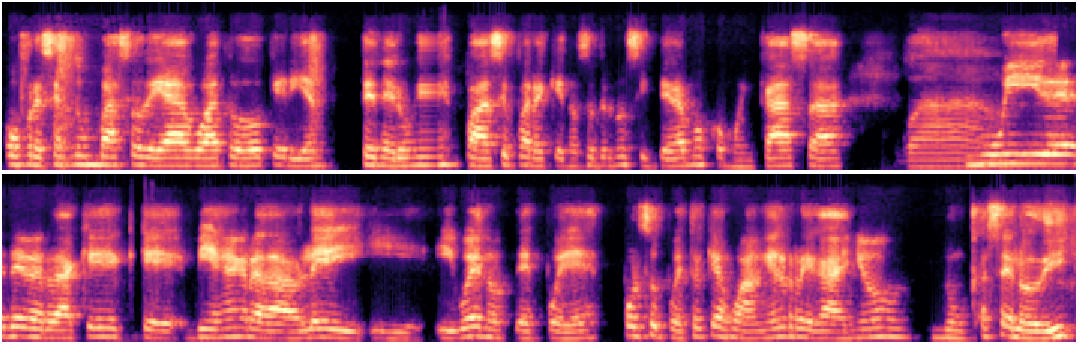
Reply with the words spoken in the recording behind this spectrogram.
ofrecerle un vaso de agua, todos querían tener un espacio para que nosotros nos sintiéramos como en casa. Wow. Muy de, de verdad que, que bien agradable y, y- y bueno, después por supuesto que a Juan el regaño nunca se lo di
